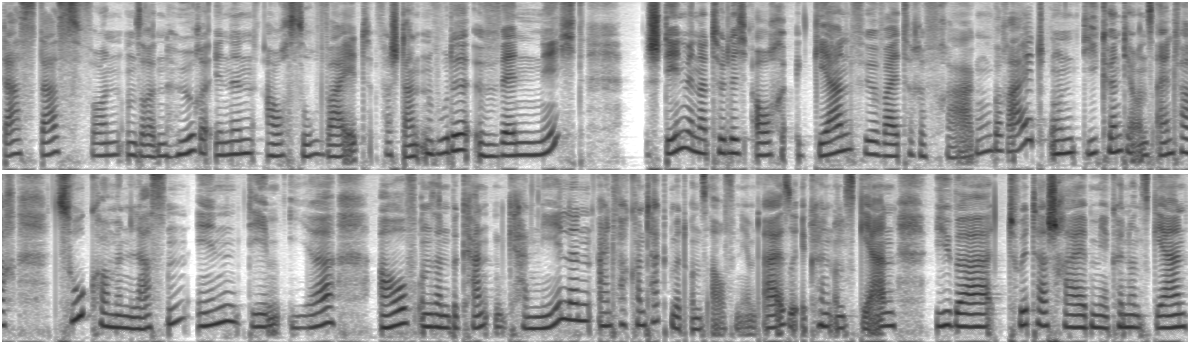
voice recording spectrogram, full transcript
dass das von unseren HörerInnen auch so weit verstanden wurde. Wenn nicht, stehen wir natürlich auch gern für weitere Fragen bereit und die könnt ihr uns einfach zukommen lassen, indem ihr auf unseren bekannten Kanälen einfach Kontakt mit uns aufnehmt. Also ihr könnt uns gern über Twitter schreiben, ihr könnt uns gern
